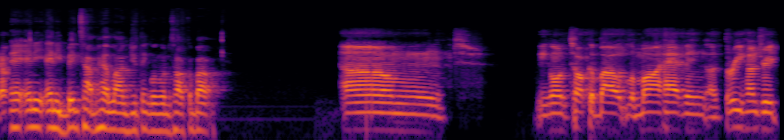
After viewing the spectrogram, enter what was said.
yep. Any any big time headlines you think we're going to talk about? Um, we're going to talk about Lamar having a 300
